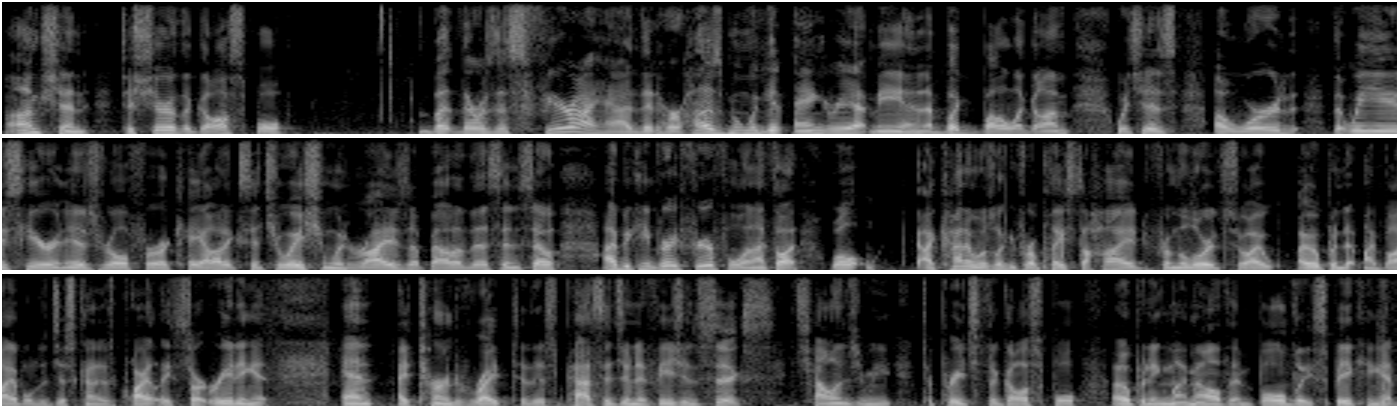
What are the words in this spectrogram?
unction to share the gospel. But there was this fear I had that her husband would get angry at me, and a big balagan, which is a word that we use here in Israel for a chaotic situation, would rise up out of this. And so I became very fearful, and I thought, well, I kind of was looking for a place to hide from the Lord, so I, I opened up my Bible to just kind of quietly start reading it. And I turned right to this passage in Ephesians 6, challenging me to preach the gospel, opening my mouth and boldly speaking it.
